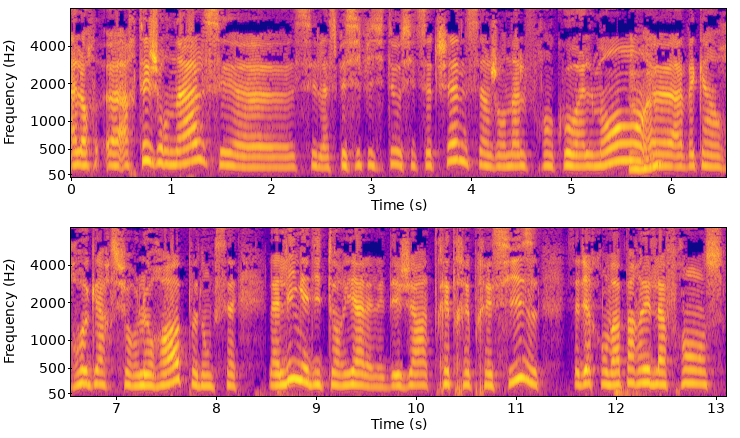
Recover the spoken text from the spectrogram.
Alors euh, Arte Journal, c'est euh, c'est la spécificité aussi de cette chaîne. C'est un journal franco-allemand mhm. euh, avec un regard sur l'Europe. Donc c'est la ligne éditoriale, elle est déjà très très précise. C'est-à-dire qu'on va parler de la France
